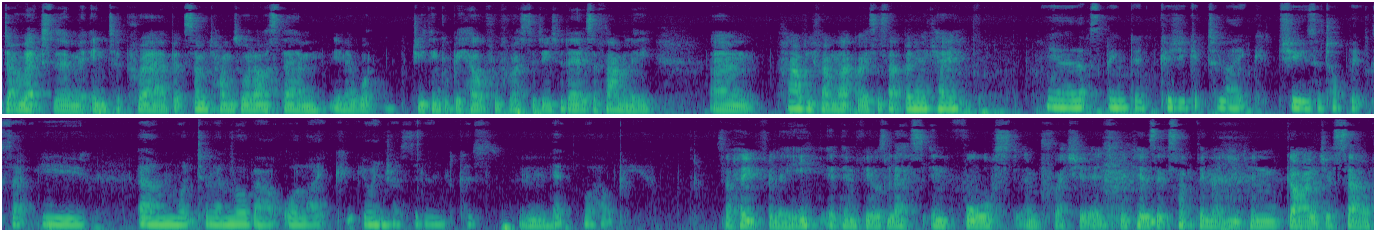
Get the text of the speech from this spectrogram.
direct them into prayer, but sometimes we'll ask them, you know, what do you think would be helpful for us to do today as a family? Um, how have you found that, Grace? Has that been okay? Yeah, that's been good because you get to like choose the topics that you um, want to learn more about or like you're interested in because Mm. it will help you. So hopefully it then feels less enforced and pressured because it's something that you can guide yourself,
